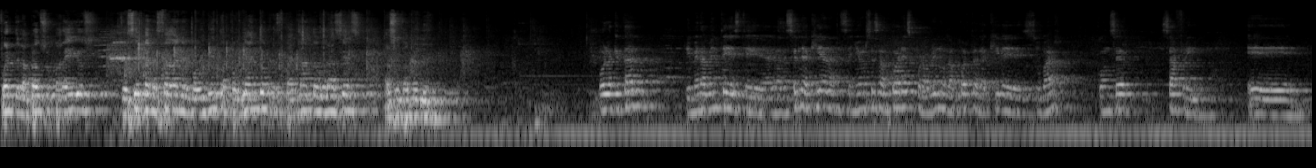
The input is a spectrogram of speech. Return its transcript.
Fuerte el aplauso para ellos, que siempre han estado en el movimiento apoyando, respaldando, gracias a su familia. Hola, ¿qué tal? Primeramente, este, agradecerle aquí al señor César Juárez por abrirnos la puerta de aquí de su bar, Concert Safri. Eh,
